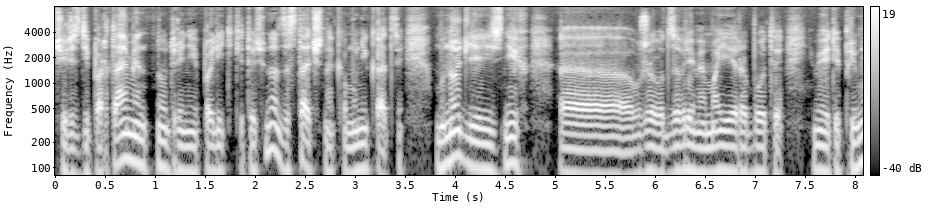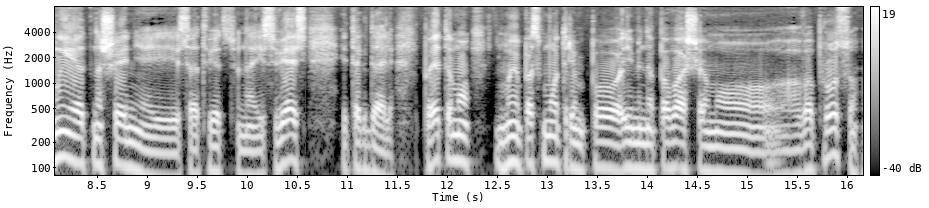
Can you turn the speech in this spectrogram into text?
через Департамент внутренней политики, политики. То есть у нас достаточно коммуникаций. Многие из них э, уже вот за время моей работы имеют и прямые отношения, и, соответственно, и связь, и так далее. Поэтому мы посмотрим по, именно по вашему вопросу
